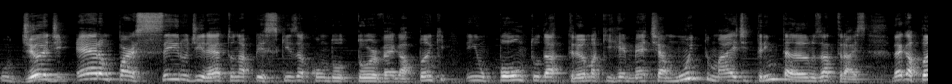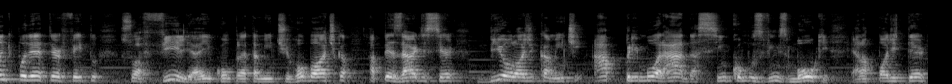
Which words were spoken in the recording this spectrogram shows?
o Judge era um parceiro direto na pesquisa com o Dr. Vegapunk em um ponto da trama que remete a muito mais de 30 anos atrás. Vegapunk poderia ter feito sua filha aí completamente robótica, apesar de ser biologicamente aprimorada, assim como os Vinsmoke. Ela pode ter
